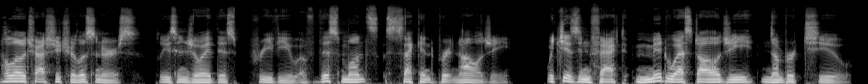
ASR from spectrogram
Hello, Trash Future listeners. Please enjoy this preview of this month's second Britanology, which is in fact Midwestology number two.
